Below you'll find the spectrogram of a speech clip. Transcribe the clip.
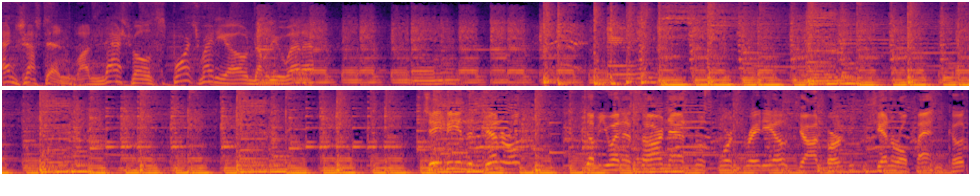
and Justin on Nashville Sports Radio WNF. JB and the General, WNSR, Nashville Sports Radio, John Burton, General Patton Cook,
